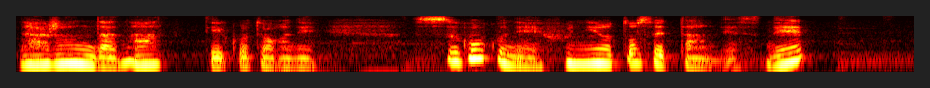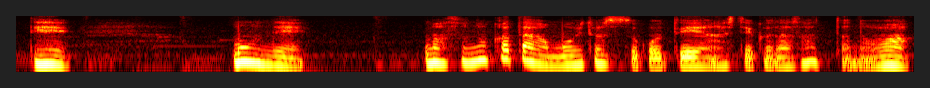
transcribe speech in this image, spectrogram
なるんだなっていうことがねすごくね腑に落とせたんですね。でもうね、まあ、その方がもう一つご提案してくださったのは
